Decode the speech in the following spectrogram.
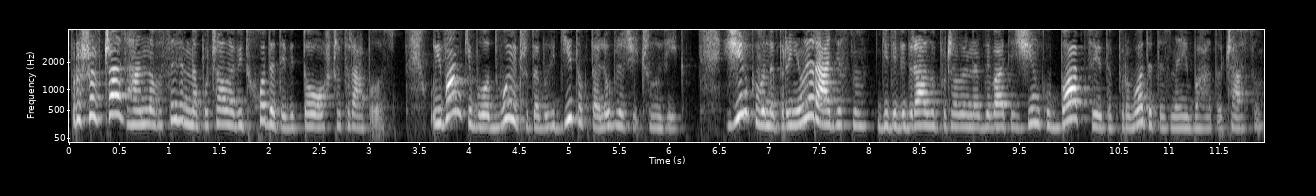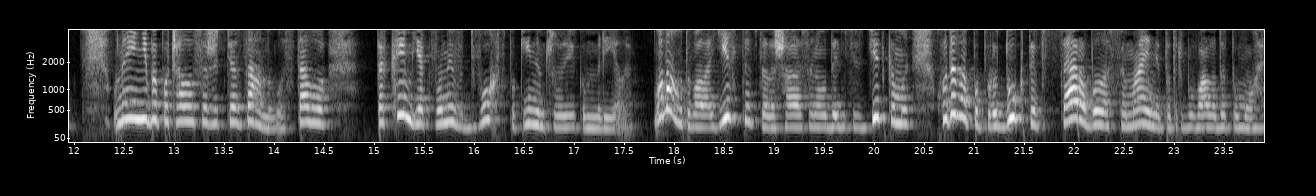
Пройшов час, Ганна Васильівна почала відходити від того, що трапилось. У Іванки було двоє чудових діток та люблячий чоловік. Жінку вони прийняли радісно. Діти відразу почали називати жінку бабцею та проводити з нею багато часу. У неї ніби почалося життя заново, стало таким, як вони вдвох спокійним чоловіком мріяли. Вона готувала їсти, залишалася наодинці з дітками, ходила по продукти, все робила сама і не потребувала допомоги.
